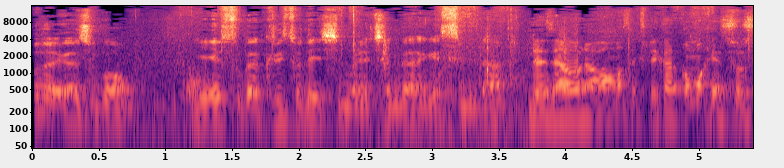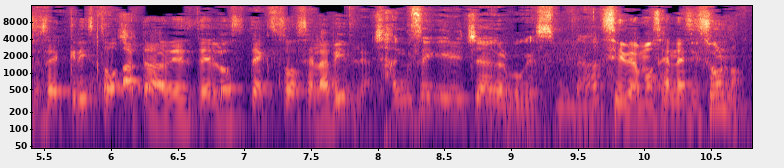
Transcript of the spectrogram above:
오늘 가지고 예수가 그리스도 되심을 증거하겠습니다. Desde ahora vamos a explicar cómo Jesús es el Cristo a través de los textos en la Biblia. 창세기 1장을 보겠습니다. Si vemos Génesis 1,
